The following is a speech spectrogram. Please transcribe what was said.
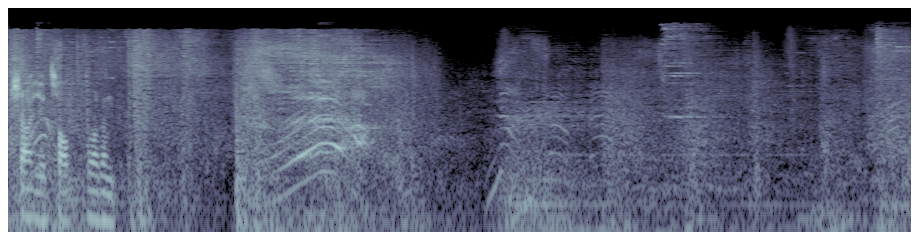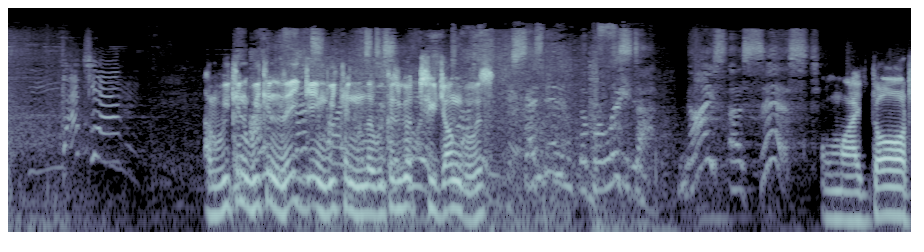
Watch out your top bottom. And we can we can late game we can because we got two jungles. Send in the ballista. Nice assist. Oh my god,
